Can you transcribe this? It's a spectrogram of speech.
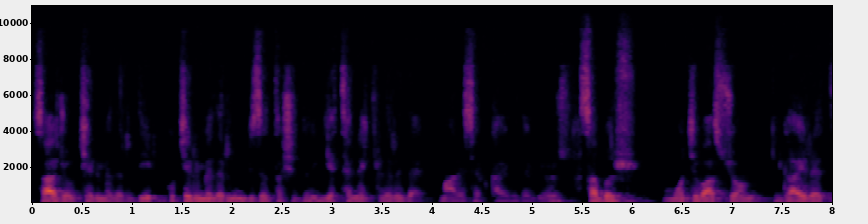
sadece o kelimeleri değil, o kelimelerin bize taşıdığı yetenekleri de maalesef kaybedebiliyoruz. Sabır, motivasyon, gayret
